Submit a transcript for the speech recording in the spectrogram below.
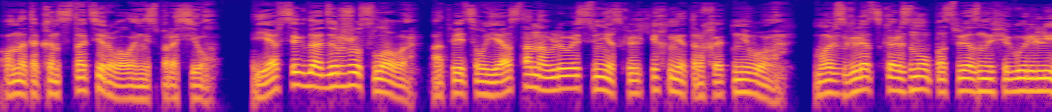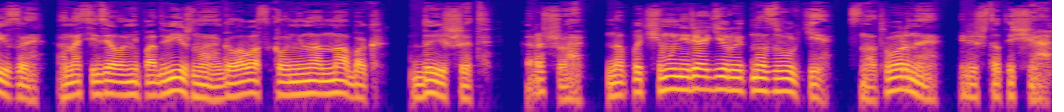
Он это констатировал, а не спросил. «Я всегда держу слово», — ответил я, останавливаясь в нескольких метрах от него. Мой взгляд скользнул по связанной фигуре Лизы. Она сидела неподвижно, голова склонена на бок. Дышит. Хорошо. Но почему не реагирует на звуки? Снотворное или что-то еще?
